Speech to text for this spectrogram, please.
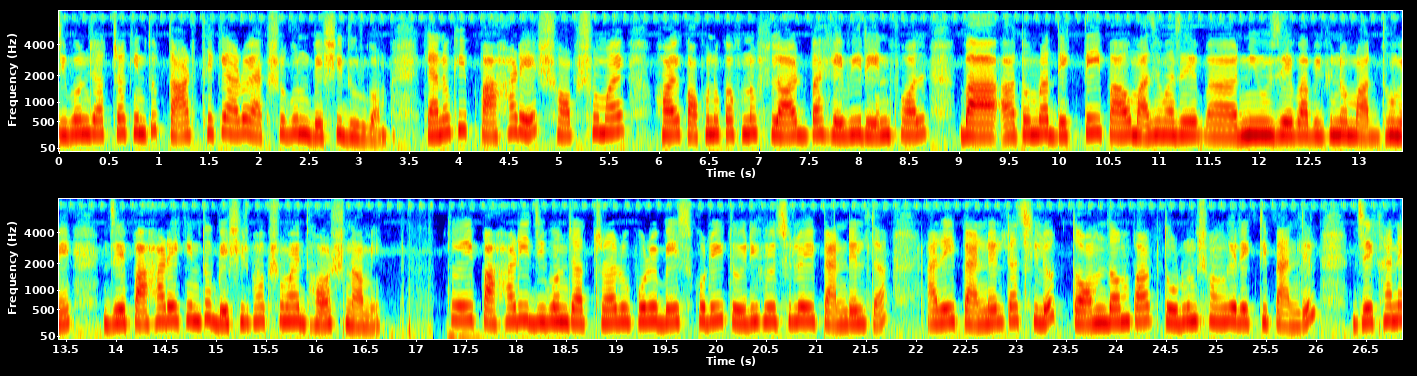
জীবনযাত্রা কিন্তু তার থেকে আরও একশো গুণ বেশি দুর্গম। কেন কি পাহাড়ে সব সময় হয় কখনো কখনো ফ্লাড বা হেভি রেনফল বা তোমরা দেখতেই পাও মাঝে মাঝে নিউজে বা বিভিন্ন মাধ্যমে যে পাহাড়ে কিন্তু বেশিরভাগ সময় ধস নামে। তো এই পাহাড়ি জীবনযাত্রার উপরে বেস করেই তৈরি হয়েছিল এই প্যান্ডেলটা। আর এই প্যান্ডেলটা ছিল দমদম পার্ক তরুণ সংঘের একটি প্যান্ডেল, যেখানে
